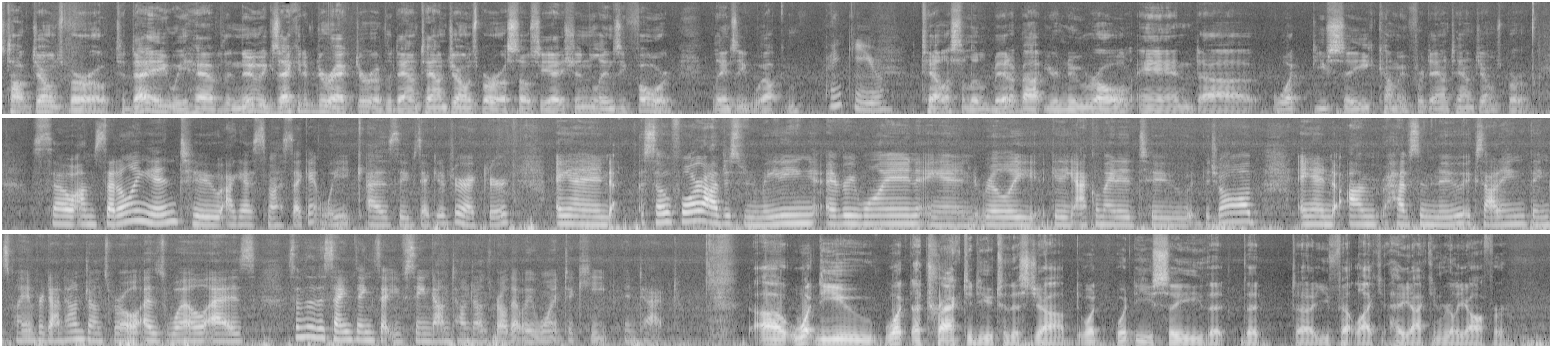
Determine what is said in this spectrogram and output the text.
Let's Talk Jonesboro. Today we have the new Executive Director of the Downtown Jonesboro Association, Lindsey Ford. Lindsey, welcome. Thank you. Tell us a little bit about your new role and uh, what you see coming for downtown Jonesboro. So I'm settling into, I guess, my second week as the executive director. And so far, I've just been meeting everyone and really getting acclimated to the job. And I have some new exciting things planned for downtown Jonesboro, as well as some of the same things that you've seen downtown Jonesboro that we want to keep intact. Uh, what do you, what attracted you to this job? What, what do you see that, that uh, you felt like, hey, I can really offer?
